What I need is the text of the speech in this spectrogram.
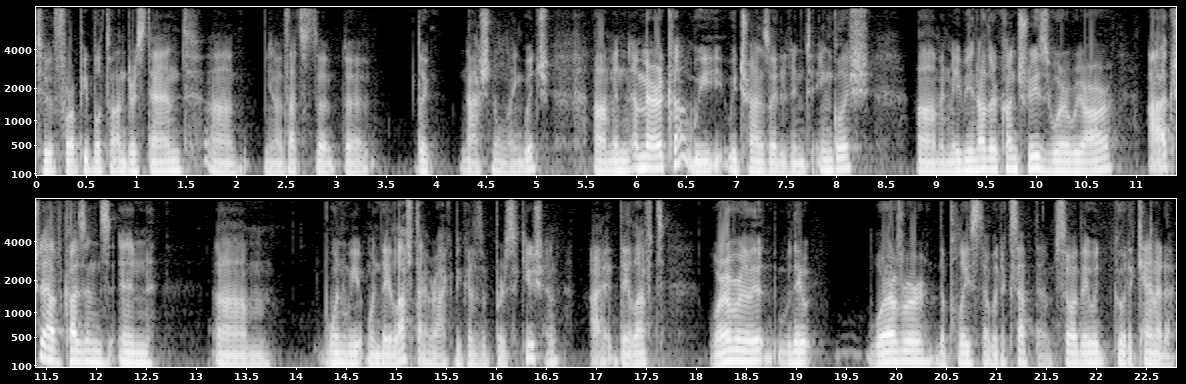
to for people to understand. Uh, you know, that's the the the national language. Um, in America, we we translate it into English, um, and maybe in other countries where we are. I actually have cousins in um, when we when they left Iraq because of persecution. I they left wherever they wherever the place that would accept them. So they would go to Canada.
